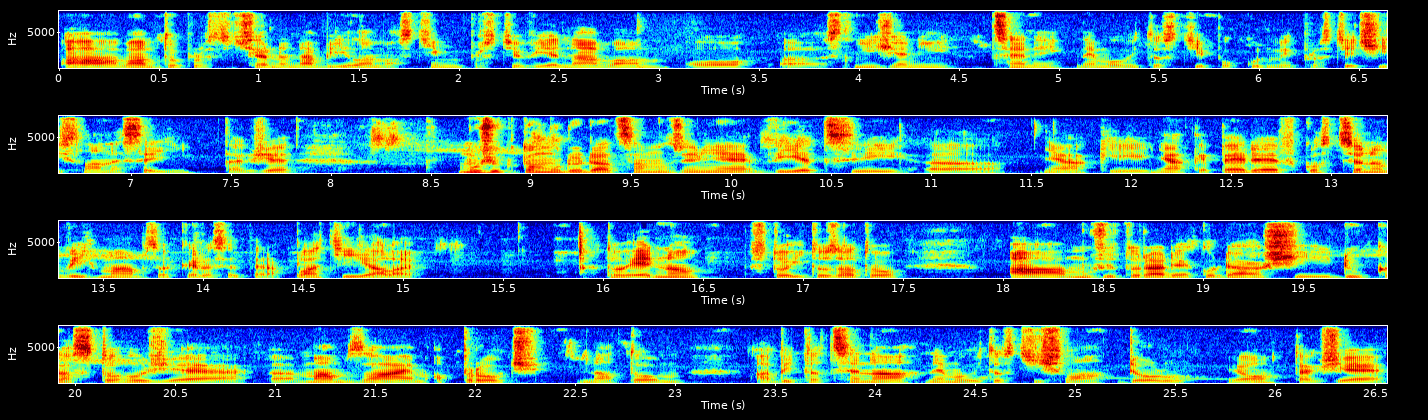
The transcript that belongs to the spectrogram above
a mám to prostě černé na bílém a s tím prostě vyjednávám o uh, snížení ceny nemovitosti, pokud mi prostě čísla nesedí. Takže můžu k tomu dodat samozřejmě věci, uh, nějaký, nějaké PDF z cenových map, za které se teda platí, ale to je jedno, stojí to za to a můžu to dát jako další důkaz toho, že eh, mám zájem a proč na tom, aby ta cena nemovitostí šla dolů. Jo? Takže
